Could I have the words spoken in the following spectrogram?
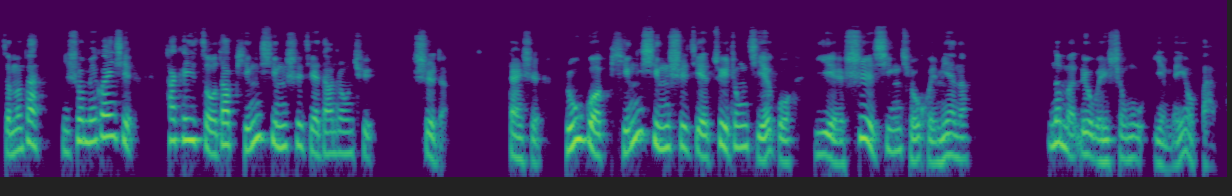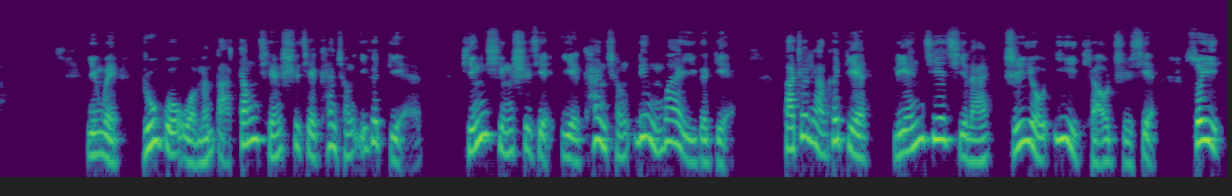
怎么办？你说没关系，它可以走到平行世界当中去。是的。但是如果平行世界最终结果也是星球毁灭呢？那么六维生物也没有办法，因为如果我们把当前世界看成一个点，平行世界也看成另外一个点，把这两个点连接起来，只有一条直线，所以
